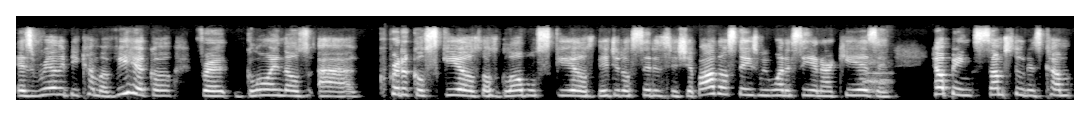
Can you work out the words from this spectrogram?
It's really become a vehicle for growing those uh, critical skills, those global skills, digital citizenship, all those things we want to see in our kids and helping some students come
